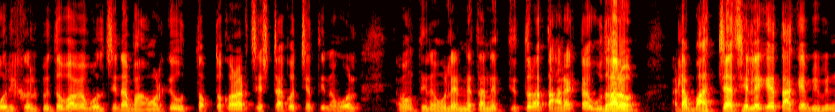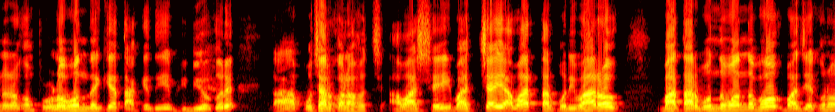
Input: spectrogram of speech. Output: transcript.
পরিকল্পিতভাবে বলছি না ভাঙড়কে উত্তপ্ত করার চেষ্টা করছে তৃণমূল এবং তৃণমূলের নেতা নেতৃত্বরা তার একটা উদাহরণ একটা বাচ্চা ছেলেকে তাকে বিভিন্ন রকম প্রলোভন দেখিয়ে তাকে দিয়ে ভিডিও করে তা প্রচার করা হচ্ছে। আবার সেই বাচ্চাই আবার তার পরিবার হোক বা তার বন্ধু বান্ধব হোক বা যে কোনো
